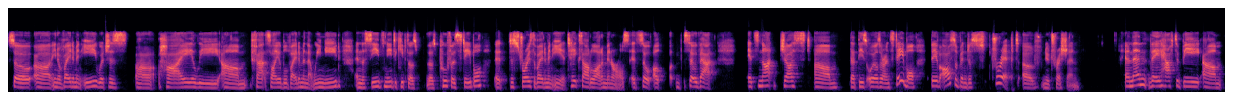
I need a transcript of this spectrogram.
So, uh, you know, vitamin E, which is uh, highly um, fat soluble vitamin that we need and the seeds need to keep those those PUFAs stable. It destroys the vitamin E. It takes out a lot of minerals. It's so uh, so that it's not just um, that these oils are unstable. They've also been just stripped of nutrition and then they have to be um,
